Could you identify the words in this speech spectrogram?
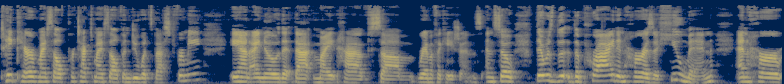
take care of myself, protect myself, and do what's best for me. And I know that that might have some ramifications. And so there was the, the pride in her as a human and her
